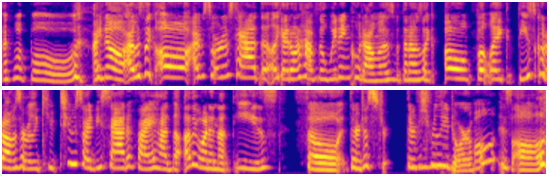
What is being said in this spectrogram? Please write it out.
I want both. I know. I was like, oh, I'm sort of sad that like I don't have the winning kodamas, but then I was like, oh, but like these kodamas are really cute too, so I'd be sad if I had the other one and not these. So they're just they're just really adorable is all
